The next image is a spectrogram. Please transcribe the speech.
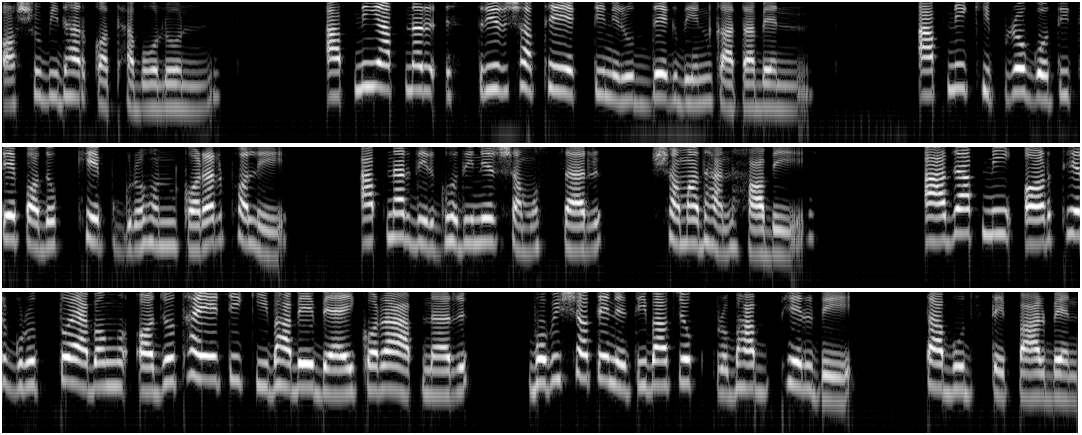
অসুবিধার কথা বলুন। আপনি আপনার স্ত্রীর সাথে একটি নিরুদ্বেগ দিন কাটাবেন। আপনি ক্ষিপ্র গতিতে পদক্ষেপ গ্রহণ করার ফলে আপনার দীর্ঘদিনের সমস্যার সমাধান হবে। আজ আপনি অর্থের গুরুত্ব এবং অযথা এটি কীভাবে ব্যয় করা আপনার ভবিষ্যতে নেতিবাচক প্রভাব ফেলবে, তা বুঝতে পারবেন।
